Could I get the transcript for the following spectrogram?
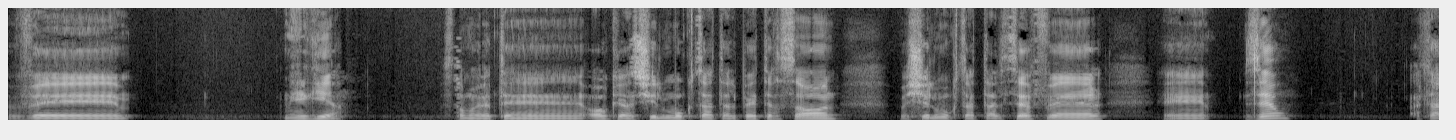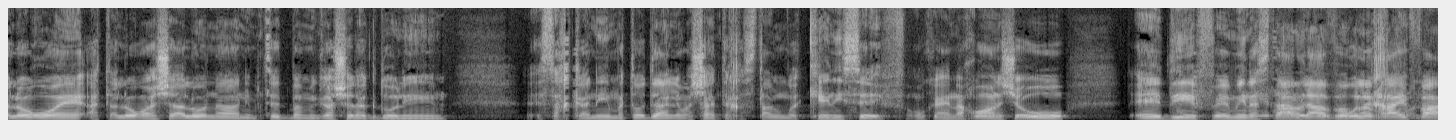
ומי הגיע? זאת אומרת, אה, אוקיי, אז שילמו קצת על פטרסון, ושילמו קצת על ספר, אה, זהו. אתה לא רואה, אתה לא רואה שאלונה נמצאת במגרש של הגדולים. שחקנים, אתה יודע, למשל, אתן לך סתם עם קני סייף, אוקיי? נכון שהוא העדיף אה, מן הסתם לעבור לחיפה.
